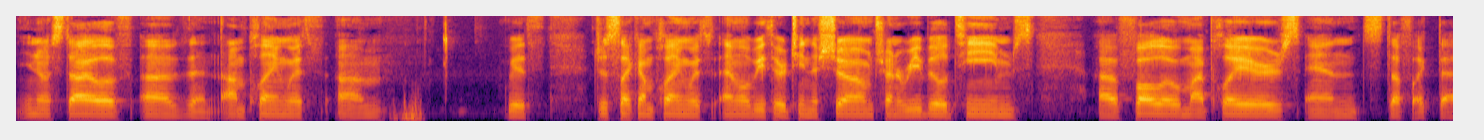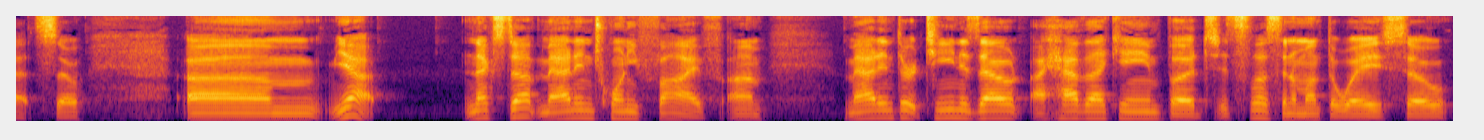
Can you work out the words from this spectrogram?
you know, style of uh, that I'm playing with. Um, with just like I'm playing with MLB 13, the show. I'm trying to rebuild teams, uh, follow my players, and stuff like that. So, um, yeah. Next up, Madden 25. Um, Madden 13 is out. I have that game, but it's less than a month away, so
